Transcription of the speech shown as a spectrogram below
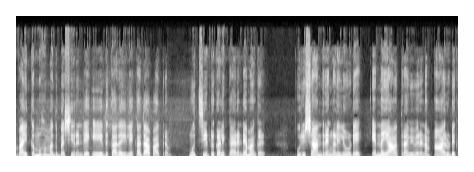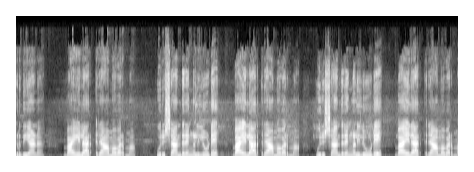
വൈക്കം മുഹമ്മദ് ബഷീറിന്റെ ഏത് കഥയിലെ കഥാപാത്രം? മുച്ചീട്ടു കളിക്കാരന്റെ മകൾ. പുരുഷാന്തരങ്ങളിലൂടെ എന്ന യാത്രാ വിവരണം ആരുടെ കൃതിയാണ്? വയലാർ രാമവർമ്മ. പുരുഷാന്തരങ്ങളിലൂടെ വയലാർ രാമവർമ്മ പുരുഷാന്തരങ്ങളിലൂടെ വയലാർ രാമവർമ്മ.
